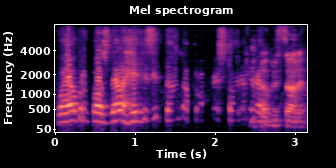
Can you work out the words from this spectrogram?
qual é o propósito dela, revisitando a própria história dela. A própria história.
